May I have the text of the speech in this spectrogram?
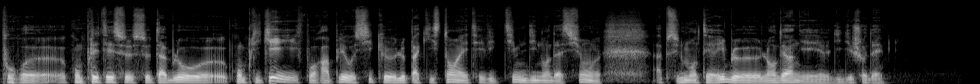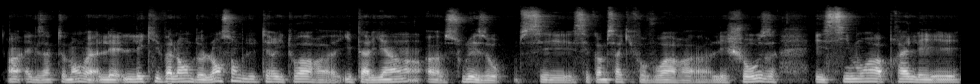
pour euh, compléter ce, tableau euh, compliqué, il faut rappeler aussi que le Pakistan a été victime d'inondations absolument terribles l'an dernier, Didier Chaudet. Ah, exactement, l'équivalent de l'ensemble du territoire euh, italien euh, sous les eaux. C'est comme ça qu'il faut voir euh, les choses. Et six mois après les,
